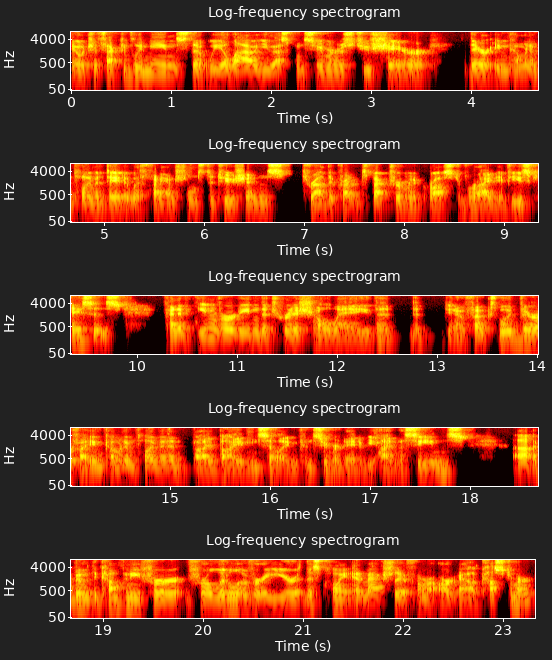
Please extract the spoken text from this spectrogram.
you know, which effectively means that we allow U.S. consumers to share their income and employment data with financial institutions throughout the credit spectrum and across a variety of use cases kind of inverting the traditional way that that you know folks would verify income and employment by buying and selling consumer data behind the scenes. Uh, I've been with the company for for a little over a year at this point, and I'm actually a former Argyle customer.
